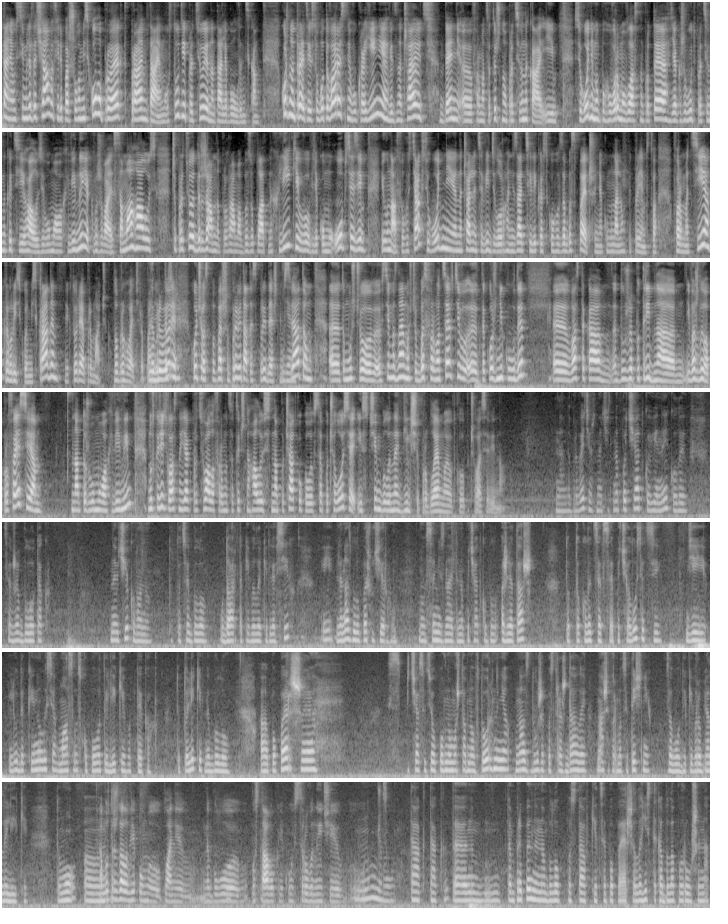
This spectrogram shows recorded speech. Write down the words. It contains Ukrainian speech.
Вітання усім глядачам в ефірі першого міського проект Прайм Тайм. У студії працює Наталя Болдинська. Кожної третьої суботи вересня в Україні відзначають День е, фармацевтичного працівника. І сьогодні ми поговоримо власне про те, як живуть працівники цієї галузі в умовах війни, як виживає сама галузь, чи працює державна програма безоплатних ліків, в якому обсязі. І у нас у гостях сьогодні начальниця відділу організації лікарського забезпечення комунального підприємства Фармація Криворізької міськради Вікторія Примачик. Доброго вечора, пані Добрий Вікторія. вечір. Хочу вас, по-перше, привітати з прийдешнім Дякую. святом, е, тому що всі ми знаємо, що без фармацевтів е, також нікуди. Е, У вас така дуже потрібна і важлива професія. Надто ж в умовах війни. Ну скажіть, власне, як працювала фармацевтична галузь на початку, коли все почалося, і з чим були найбільші проблеми, от коли почалася війна? Добрий вечір. Значить, на початку війни, коли це вже було так неочікувано, тобто це було удар такий великий для всіх, і для нас було в першу чергу. Ну, самі знаєте, на початку був ажіотаж. Тобто, коли це все почалося, ці дії, люди кинулися масово скуповувати ліки в аптеках. Тобто ліків не було. По-перше, під час цього повномасштабного вторгнення у нас дуже постраждали наші фармацевтичні заводи, які виробляли ліки. Тому е, Або страждали в якому плані не було поставок якогось сировини чи Ну, чому? так, так. Там припинено було поставки. Це по-перше, логістика була порушена.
